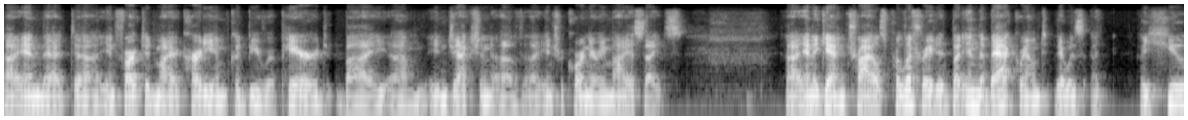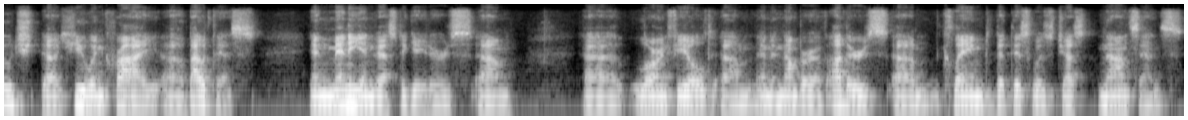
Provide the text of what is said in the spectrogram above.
uh, and that uh, infarcted myocardium could be repaired by um, injection of uh, intracoronary myocytes. Uh, and again, trials proliferated, but in the background, there was a, a huge hue and cry about this. And many investigators um, uh, Loren Field um, and a number of others um, claimed that this was just nonsense,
